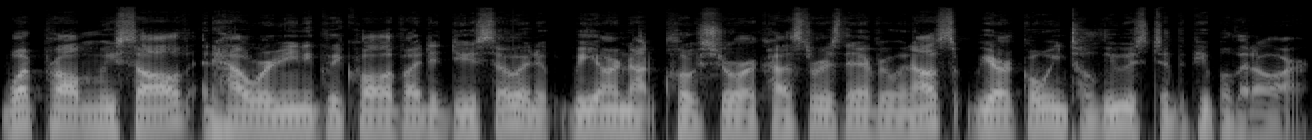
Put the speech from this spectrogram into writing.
what problem we solve, and how we're uniquely qualified to do so, and if we are not closer to our customers than everyone else, we are going to lose to the people that are.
